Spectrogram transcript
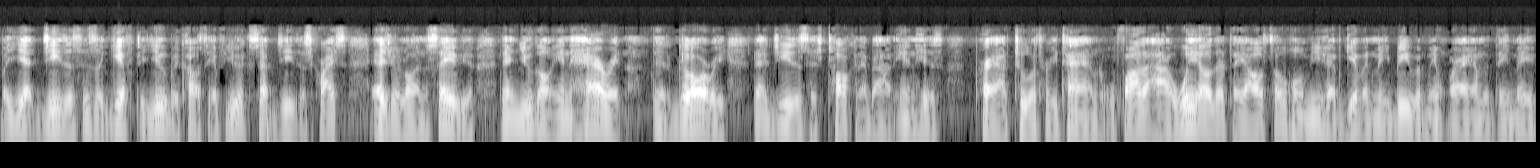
but yet Jesus is a gift to you because if you accept Jesus Christ as your Lord and Savior, then you're going to inherit the glory that Jesus is talking about in his prayer two or three times. Father, I will that they also whom you have given me be with me where I am, that they may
